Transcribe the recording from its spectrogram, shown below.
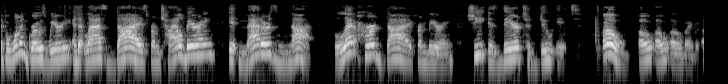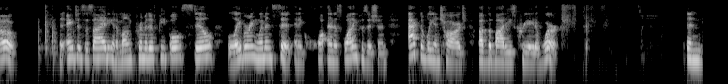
if a woman grows weary and at last dies from childbearing, it matters not. Let her die from bearing. She is there to do it. Oh, oh, oh, oh, baby. Oh, in ancient society and among primitive people, still, laboring women sit in a, in a squatting position, actively in charge of the body's creative work. In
